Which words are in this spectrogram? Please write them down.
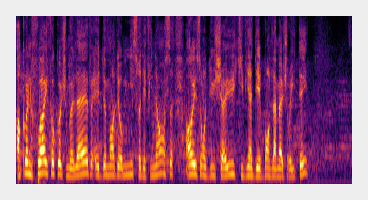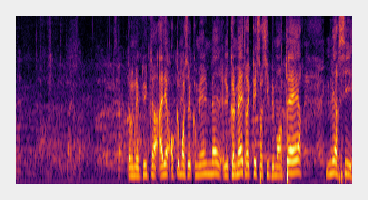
Encore une fois, il faut que je me lève et demander au ministre des Finances, en raison du chahut qui vient des bancs de la majorité, donc, on n'a plus temps. Allez, on commence le chronomètre. Question supplémentaire. Merci.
